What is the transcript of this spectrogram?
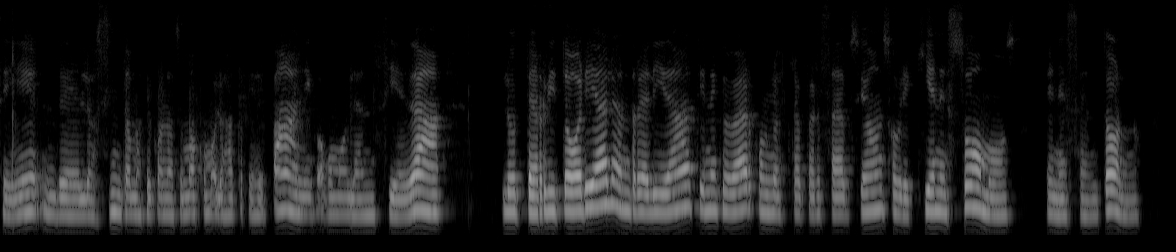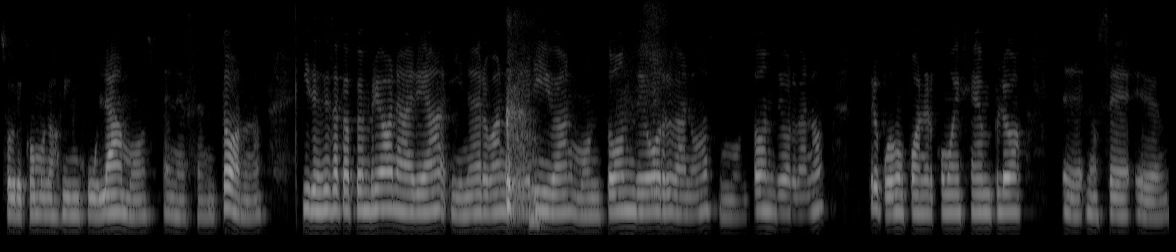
¿sí? de los síntomas que conocemos como los ataques de pánico, como la ansiedad, lo territorial en realidad tiene que ver con nuestra percepción sobre quiénes somos en ese entorno, sobre cómo nos vinculamos en ese entorno. Y desde esa capa embrionaria inervan o derivan un montón de órganos, un montón de órganos, pero podemos poner como ejemplo, eh, no sé, eh,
